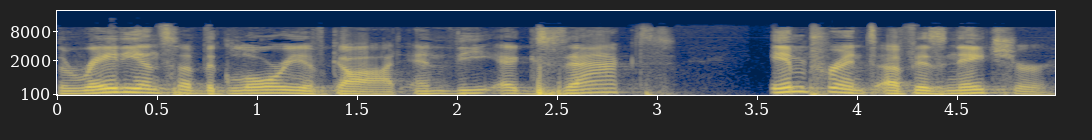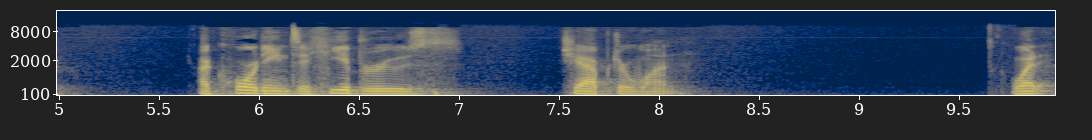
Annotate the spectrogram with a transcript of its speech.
The radiance of the glory of God and the exact imprint of his nature, according to Hebrews chapter 1. What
